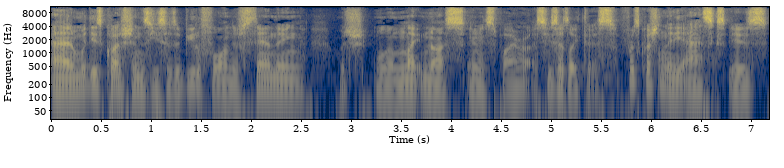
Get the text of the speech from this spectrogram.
And with these questions, he says a beautiful understanding which will enlighten us and inspire us. He says like this. First question that he asks is,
